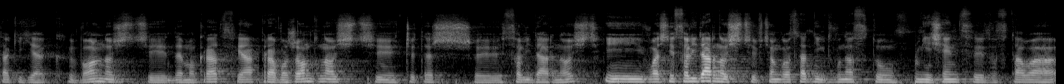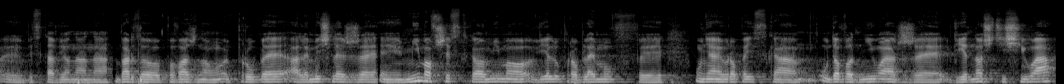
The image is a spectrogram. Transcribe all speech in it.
takich jak wolność, demokracja, praworządność czy też solidarność. I właśnie solidarność w ciągu ostatnich 12 miesięcy została wystawiona na bardzo poważną próbę, ale myślę, że mimo wszystko, mimo wielu problemów Unia Europejska udowodniła, że w jedności siła.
